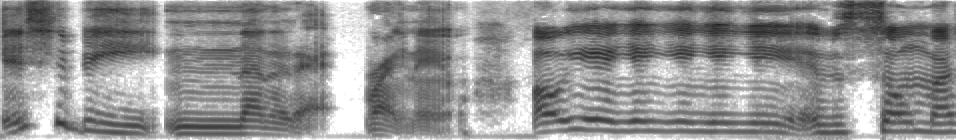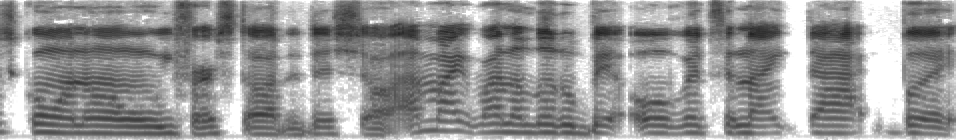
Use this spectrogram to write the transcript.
it should be none of that right now. Oh yeah, yeah, yeah, yeah, yeah. It was so much going on when we first started this show. I might run a little bit over tonight, Doc, but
